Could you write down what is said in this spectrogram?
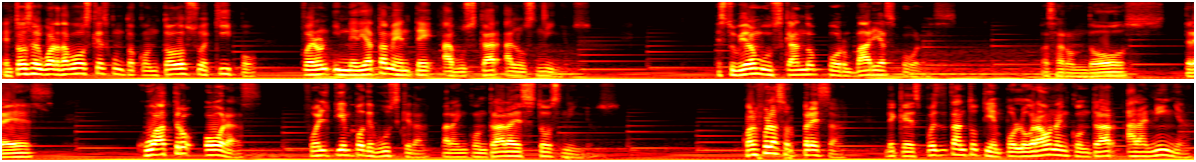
Entonces el guardabosques junto con todo su equipo fueron inmediatamente a buscar a los niños. Estuvieron buscando por varias horas. Pasaron dos, tres, cuatro horas fue el tiempo de búsqueda para encontrar a estos niños. ¿Cuál fue la sorpresa de que después de tanto tiempo lograron encontrar a la niña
